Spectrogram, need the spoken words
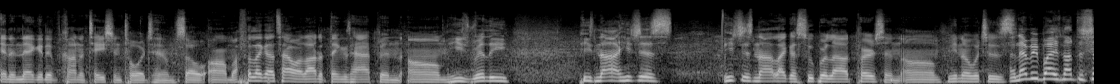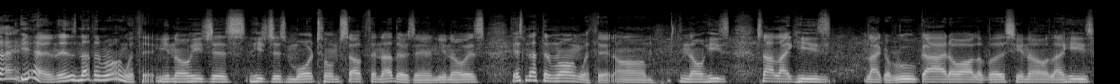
in a negative connotation towards him. So um, I feel like that's how a lot of things happen. Um, he's really, he's not. He's just. He's just not like a super loud person, um, you know, which is and everybody's not the same. Yeah, and there's nothing wrong with it. You know, he's just he's just more to himself than others, and you know, it's it's nothing wrong with it. Um, you know, he's it's not like he's like a rude guy to all of us. You know, like he's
